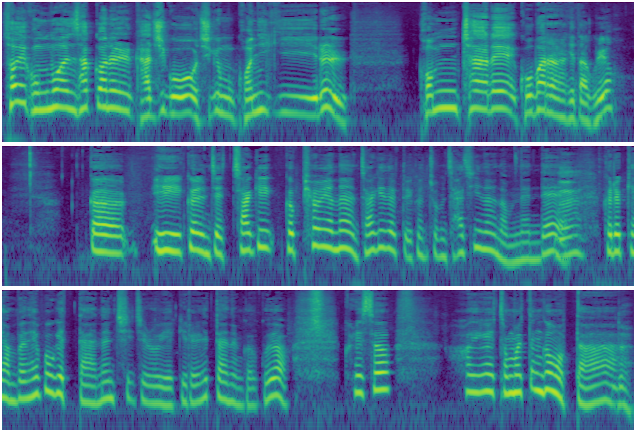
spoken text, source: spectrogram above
서해 공무원 사건을 가지고 지금 권익위를 검찰에 고발을 하겠다고요? 그러니까 이걸 이제 자기 그 표현은 자기들도 이건 좀 자신은 없는데 네. 그렇게 한번 해보겠다는 취지로 얘기를 했다는 거고요. 그래서 아, 이게 정말 뜬금없다. 네.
